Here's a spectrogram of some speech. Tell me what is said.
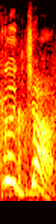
Good job.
